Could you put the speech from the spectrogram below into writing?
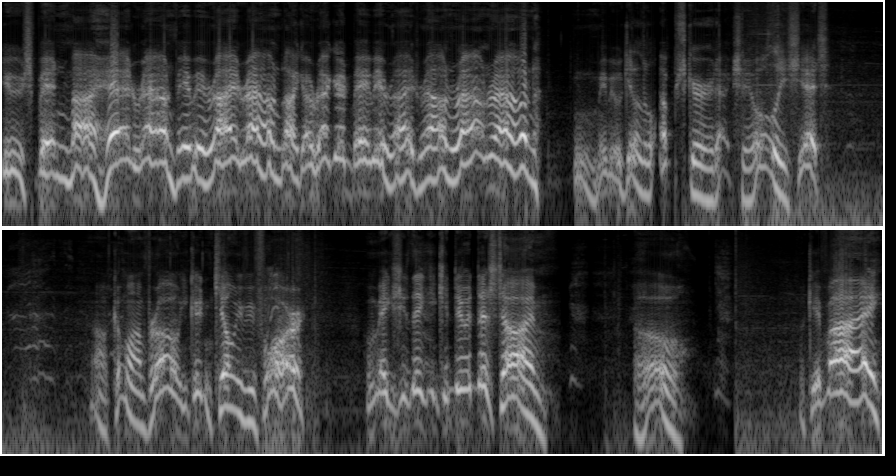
You spin my head round, baby, right round like a record, baby, right round, round, round. Ooh, maybe we'll get a little upskirt, actually. Holy shit. Oh, come on, bro. You couldn't kill me before. What makes you think you can do it this time? Oh. Okay, bye.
